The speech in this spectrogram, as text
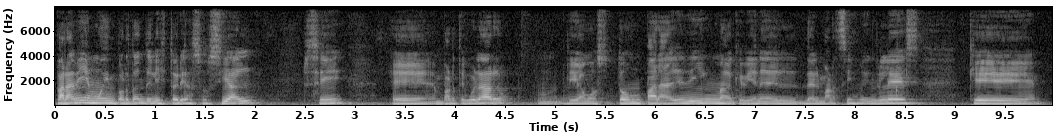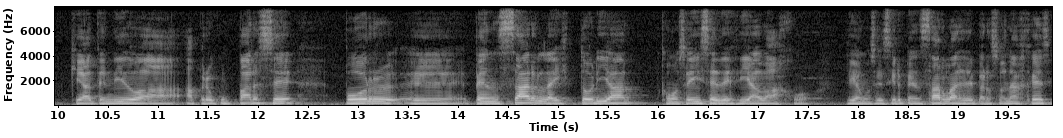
Para mí es muy importante la historia social, ¿sí? Eh, en particular, digamos, todo un paradigma que viene del, marxismo inglés, que, ha tendido a, preocuparse por eh, pensar la historia, como se dice, desde abajo, digamos, es decir, pensarla desde personajes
